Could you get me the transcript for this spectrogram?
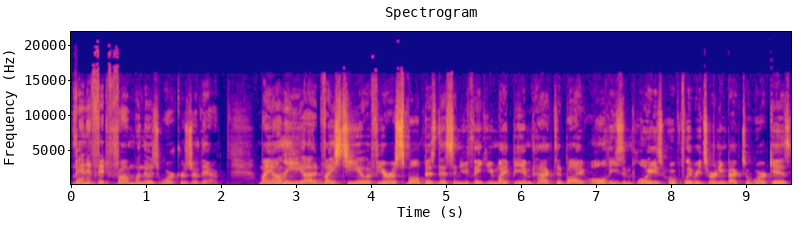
benefit from when those workers are there. My only uh, advice to you, if you're a small business and you think you might be impacted by all these employees hopefully returning back to work, is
